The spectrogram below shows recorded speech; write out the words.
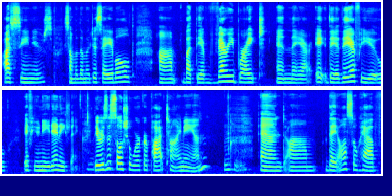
are seniors. Some of them are disabled, um, but they're very bright and they're eh, they're there for you if you need anything. There is a social worker part time, Anne, and um, they also have.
